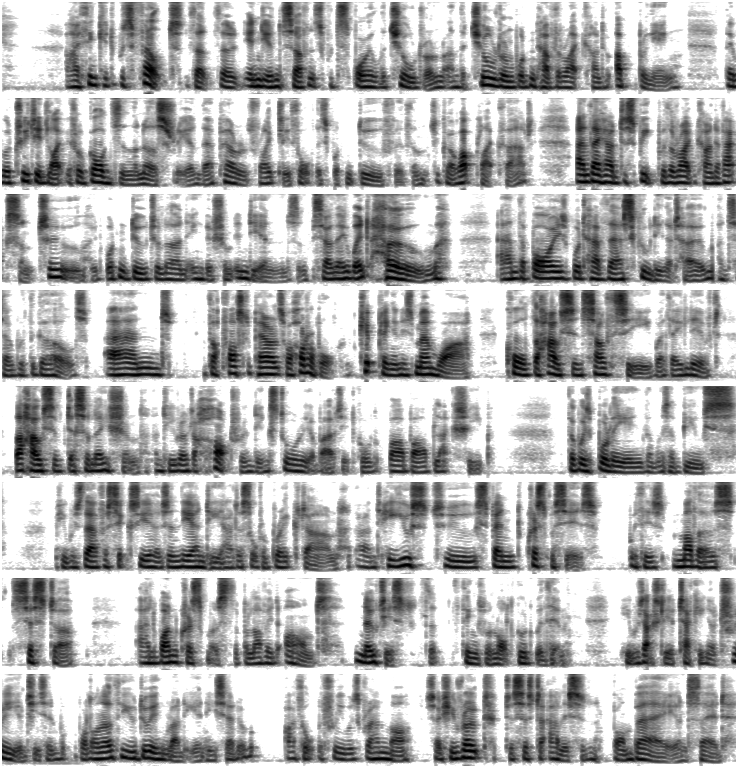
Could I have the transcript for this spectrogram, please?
I think it was felt that the Indian servants would spoil the children, and the children wouldn't have the right kind of upbringing. They were treated like little gods in the nursery, and their parents rightly thought this wouldn't do for them to grow up like that. And they had to speak with the right kind of accent, too. It wouldn't do to learn English from Indians. And so they went home, and the boys would have their schooling at home, and so would the girls. And the foster parents were horrible. Kipling, in his memoir, called the house in Southsea where they lived the House of Desolation, and he wrote a heart-rending story about it called Baa Baa Black Sheep. There was bullying, there was abuse, he was there for six years. In the end, he had a sort of breakdown, and he used to spend Christmases with his mother's sister. And one Christmas, the beloved aunt noticed that things were not good with him. He was actually attacking a tree, and she said, What on earth are you doing, Ruddy? And he said, oh, I thought the tree was Grandma. So she wrote to Sister Alice in Bombay and said,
